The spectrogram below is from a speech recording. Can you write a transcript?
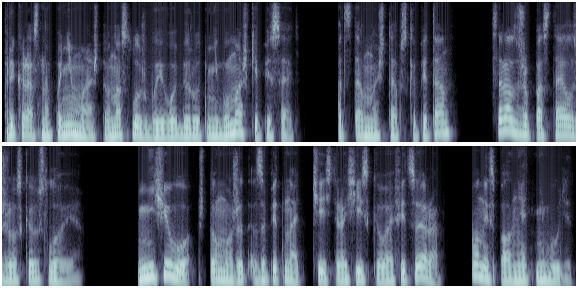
Прекрасно понимая, что на службу его берут не бумажки писать, отставной штабс-капитан сразу же поставил жесткое условие. Ничего, что может запятнать честь российского офицера, он исполнять не будет.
